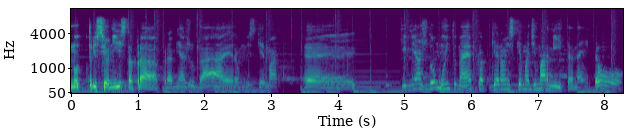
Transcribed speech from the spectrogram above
nutricionista para me ajudar. Era um esquema é, que me ajudou muito na época, porque era um esquema de marmita, né? Então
